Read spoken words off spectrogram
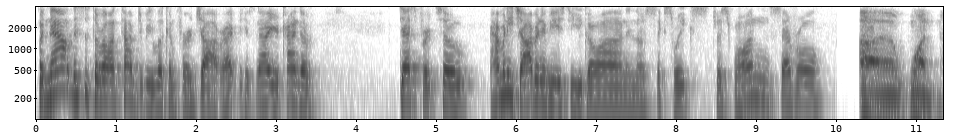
but now this is the wrong time to be looking for a job, right? Because now you're kind of desperate. So how many job interviews do you go on in those six weeks? Just one, several? Uh, one.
